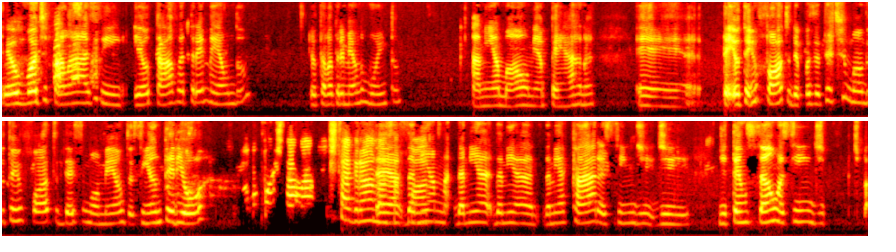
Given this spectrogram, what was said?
Eu vou te falar assim, eu tava tremendo, eu tava tremendo muito, a minha mão, minha perna. É... Eu tenho foto, depois eu até te mando, tenho foto desse momento, assim, anterior. Vamos postar lá no Instagram é, da foto. minha da minha da minha da minha cara assim de, de, de tensão assim de tipo,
